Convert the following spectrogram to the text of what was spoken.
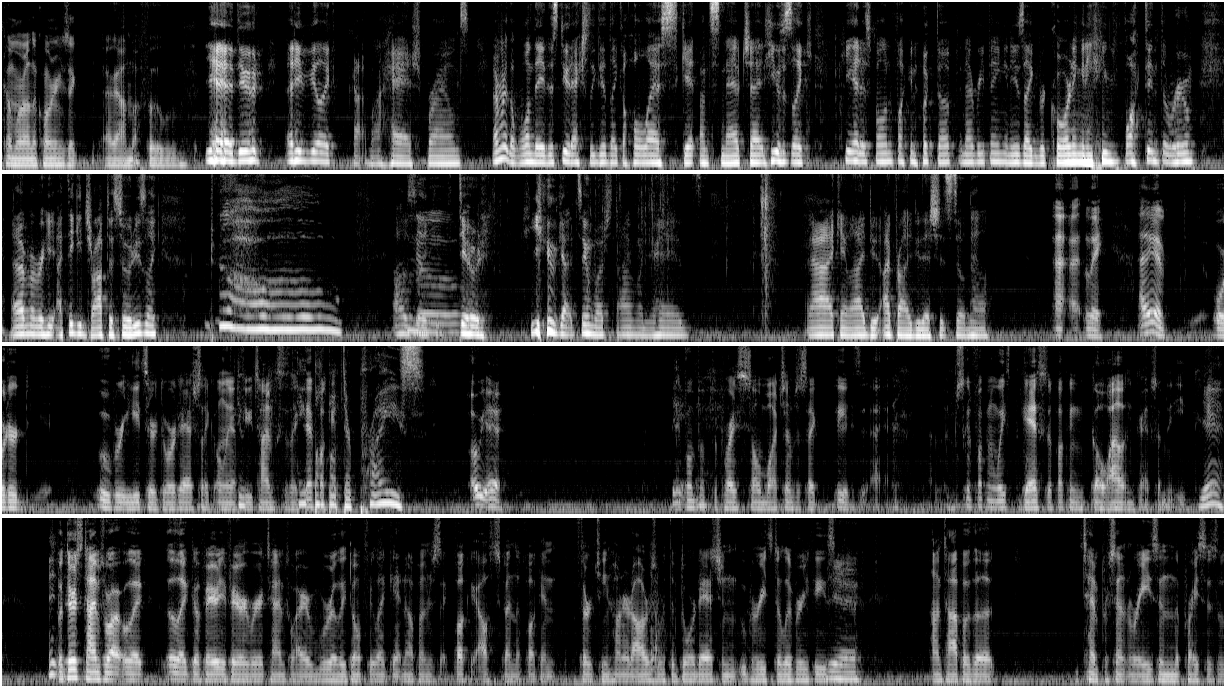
come around the corner. He's like, I got my food. Yeah, dude. And he'd be like, got my hash browns. I remember the one day this dude actually did like a whole ass skit on Snapchat. He was like, he had his phone fucking hooked up and everything, and he was like recording, and he, he walked into the room. And I remember he, I think he dropped his food. He's like, no. I was No. like, dude, you got too much time on your hands. Nah, I can't lie, dude. I probably do that shit still now. I, I, like, I have ordered Uber Eats or DoorDash like only a Dude, few times because like they that bump fucking up their price. oh yeah they bump up the price so much. I'm just like, dude, it's, I, I'm just gonna fucking waste the gas to fucking go out and grab something to eat. Yeah. It- But there's times where I, like like the very very rare times where I really don't feel like getting up. I'm just like fuck it. I'll spend the fucking thirteen hundred dollars worth of DoorDash and Uber Eats delivery fees Yeah. on top of the ten percent raise in the prices of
